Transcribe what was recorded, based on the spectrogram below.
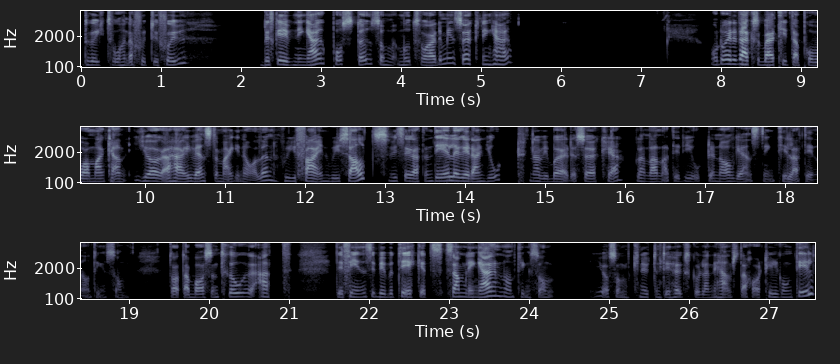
drygt 277 beskrivningar, poster som motsvarade min sökning här. Och då är det dags att börja titta på vad man kan göra här i vänstermarginalen. Refine results. Vi ser att en del är redan gjort när vi började söka. Bland annat är det gjort en avgränsning till att det är någonting som databasen tror att det finns i bibliotekets samlingar. Någonting som jag som knuten till Högskolan i Halmstad har tillgång till.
